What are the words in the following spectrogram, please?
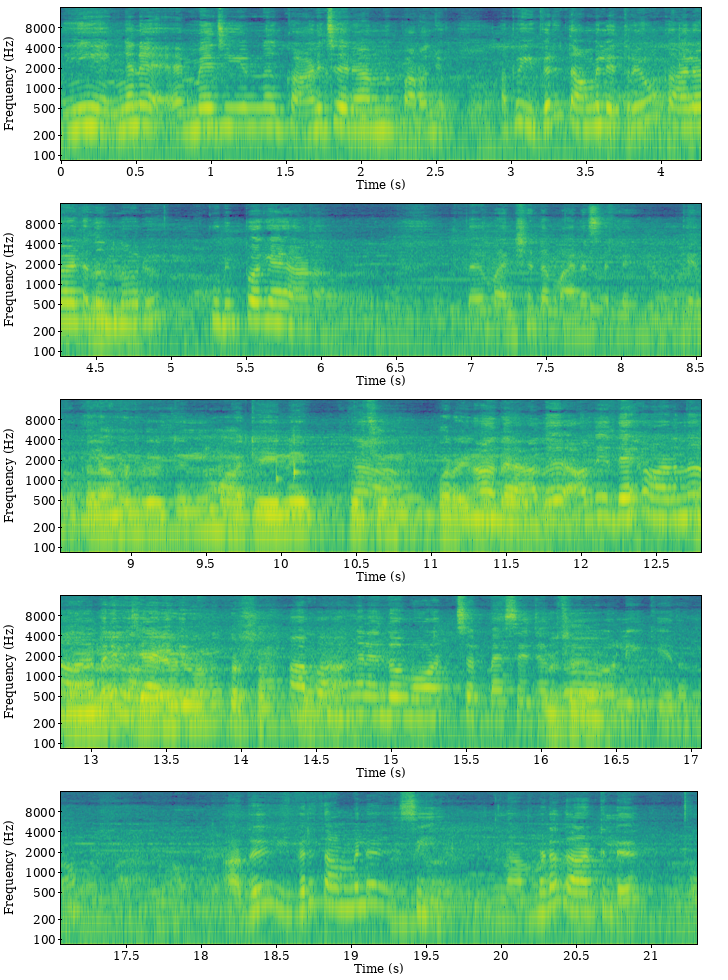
നീ എങ്ങനെ എം എ ചെയ്യുമെന്ന് കാണിച്ചു തരാമെന്ന് പറഞ്ഞു. അപ്പോൾ ഇവർ തമ്മിൽ എത്രയോ കാലമായിട്ട് നിന്ന ഒരു കുടിപ്പകയാണ് മനസ്സല്ലേ? മാറ്റിയതിനെ അതെ അത് അത് ഇദ്ദേഹമാണെന്ന് അതാണ് അവർ അങ്ങനെ വിചാരിക്കുന്നു. അപ്പൊ അങ്ങനെ എന്തോ വാട്സപ്പ് മെസ്സേജ് എന്തോ ലീക്ക് ചെയ്തെന്നോ അത് ഇവർ തമ്മിൽ സി നമ്മുടെ നാട്ടിൽ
